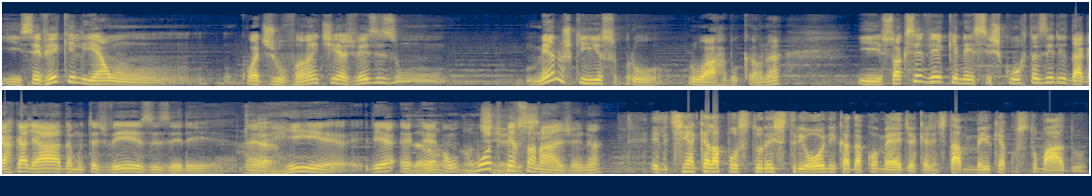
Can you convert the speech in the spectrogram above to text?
E você vê que ele é um, um coadjuvante e às vezes um menos que isso pro, pro Arbuckle, né? E só que você vê que nesses curtas ele dá gargalhada muitas vezes, ele né, é. ri, ele é, é, é um, um outro personagem, isso. né? Ele tinha aquela postura estriônica da comédia que a gente está meio que acostumado.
